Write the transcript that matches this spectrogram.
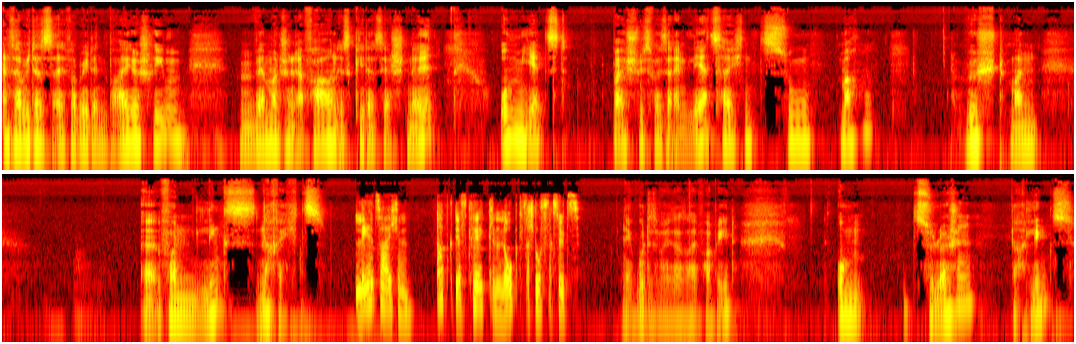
jetzt habe ich das Alphabet in Brei geschrieben. Wenn man schon erfahren ist, geht das sehr schnell. Um jetzt beispielsweise ein Leerzeichen zu machen, wischt man äh, von links nach rechts. Leerzeichen. Ja gut, das war jetzt das Alphabet. Um zu löschen, nach links.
